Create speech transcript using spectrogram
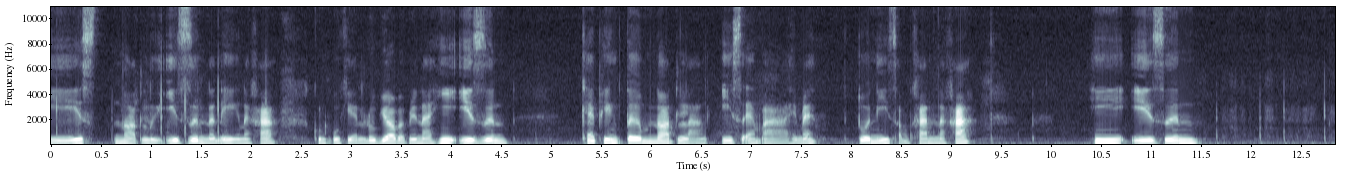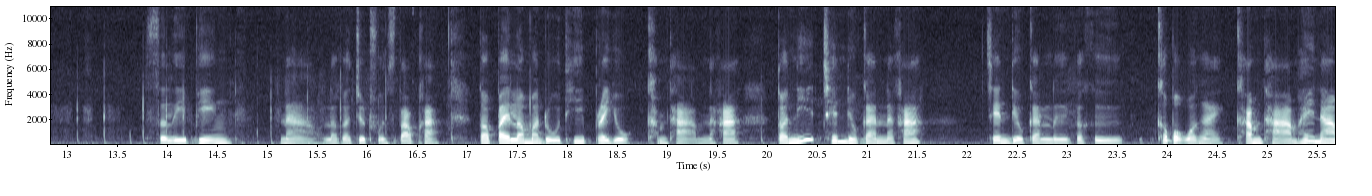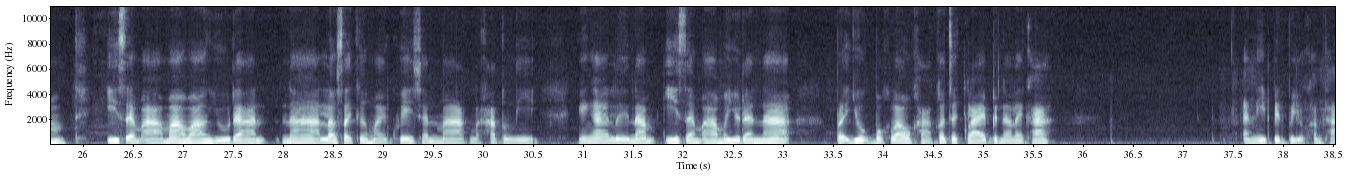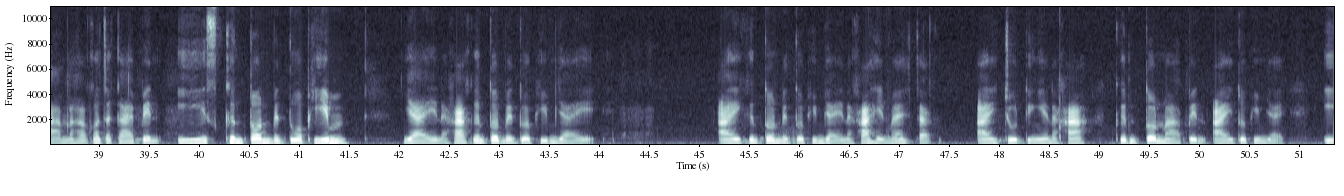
is not หรือ isn't นั่นเองนะคะ คุณครูเขียนรูปย่อแบบนี้นะ he isn't แค่เพียงเติม not หลัง is am are เห็นไหม ตัวนี้สำคัญนะคะ he isn't sleeping now แล้วก็จุด full stop ค่ะ ต่อไปเรามาดูที่ประโยคคำถามนะคะ ตอนนี้เช่นเดียวกันนะคะ เช่นเดียวกันเลยก็คือเขาบอกว่าไงคำถามให้นำ is mr มาวางอยู่ด้านหน้า แล้วใส่เครื่องหมาย question mark นะคะ ตรงนี้ง่ายๆเลยนำ is mr มาอยู่ด้านหน้า ประโยคบอกเล่าค่ะ ก็จะกลายเป็นอะไรคะอันนี้เป็นประโยคคำถามนะคะ ก็จะกลายเป็น is ขึ้นต้นเป็นตัวพิมพ์ใหญ่นะคะ ขึ้นต้นเป็นตัวพิมพ์ใหญ่ i ขึ้นต้นเป็นตัวพิมพ์ใหญ่นะคะ เห็นไหมจาก i จุดอย่างเงี้ยนะคะ ขึ้นต้นมาเป็น i ตัวพิมพ์ใหญ่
